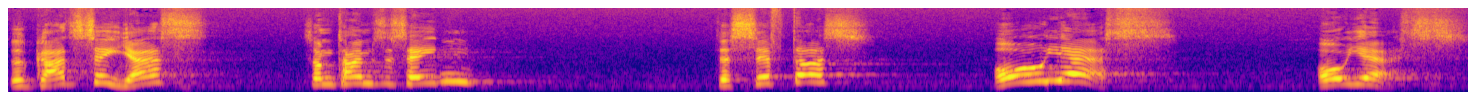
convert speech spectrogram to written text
Does God say yes sometimes to Satan? To sift us? Oh, yes. Oh, yes.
